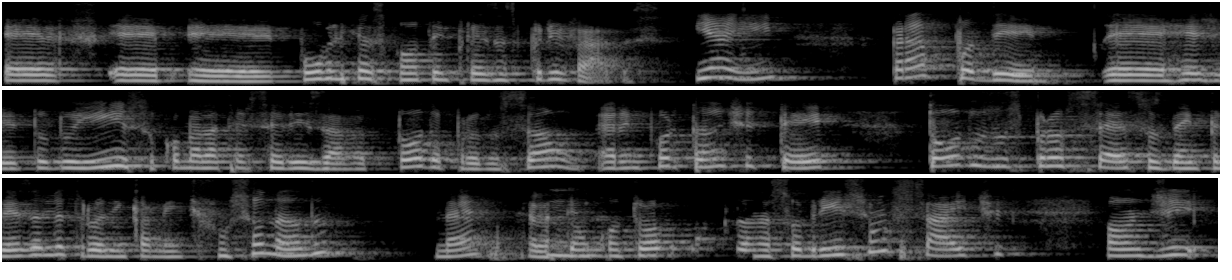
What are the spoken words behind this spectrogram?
é, é, é, públicas quanto empresas privadas. E aí, para poder é, reger tudo isso, como ela terceirizava toda a produção, era importante ter todos os processos da empresa eletronicamente funcionando, né? Ela tem um uhum. controle bacana sobre isso e um site onde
